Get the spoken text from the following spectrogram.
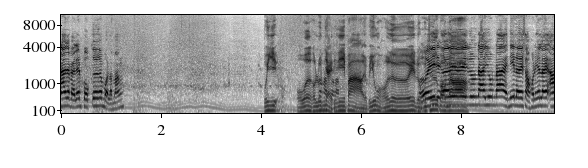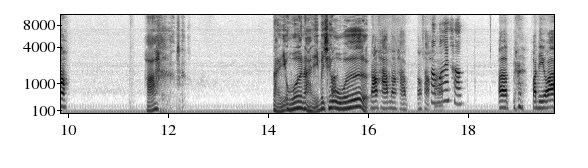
น่าจะไปเล่นโป๊กเกอร์กันหมดแล้วมั้ง อุ้ยโอเวอร์เขารุ่นใหญ่ที่นี่เปล่าอย่าไปยุ่งกับเขาเลยหรือไปเฮ้ยทืบเอาเอ้นะยลุงได้ยุ่งได้นี่เลยสองคนนี้เลยเอาฮะไหนโอเวอร์ไหนไม่ใช่โอเวอร์น้องครับน้องครับน้องสาวคครัรับบว่าไงครับ เออ พอดีว่า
